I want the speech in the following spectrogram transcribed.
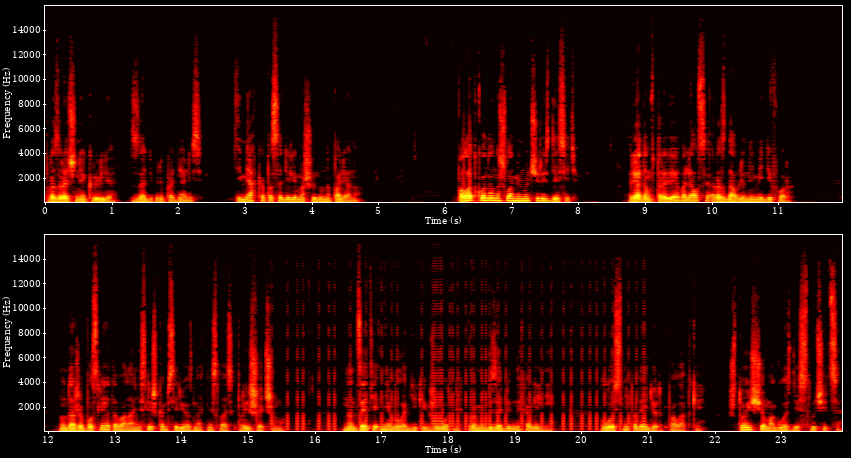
Прозрачные крылья сзади приподнялись и мягко посадили машину на поляну. Палатку она нашла минут через десять. Рядом в траве валялся раздавленный медифор. Но даже после этого она не слишком серьезно отнеслась к происшедшему. На Дзете не было диких животных, кроме безобидных оленей. Лось не подойдет к палатке. Что еще могло здесь случиться?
